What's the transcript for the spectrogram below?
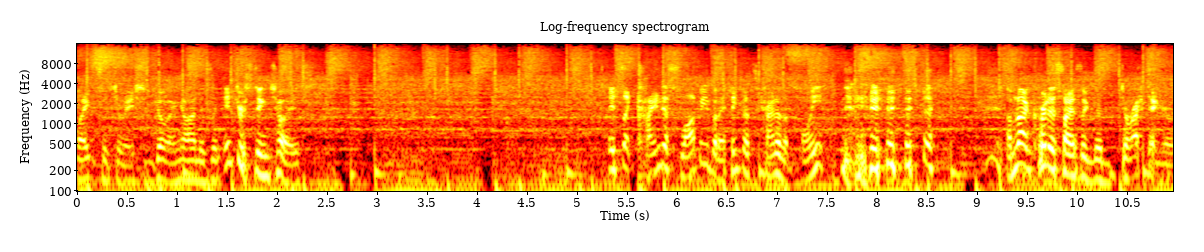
Fight situation going on is an interesting choice. It's like kind of sloppy, but I think that's kind of the point. I'm not criticizing the directing or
